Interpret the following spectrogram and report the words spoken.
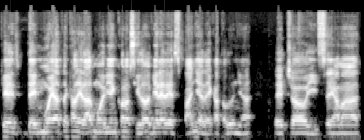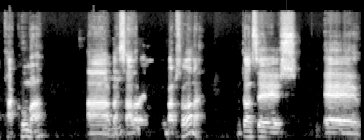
que es de muy alta calidad, muy bien conocido, viene de España, de Cataluña, de hecho, y se llama Takuma, ah, Ujú. basado en Barcelona. Entonces, eh,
